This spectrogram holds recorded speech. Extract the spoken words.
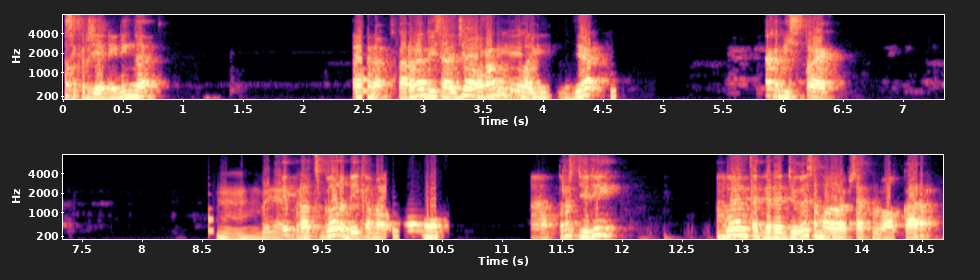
Masih kerjaan ini enggak? Eh, enggak. Karena bisa aja orang Iya, lagi kerja, kita ke distract. Hmm, benar. Jadi approach gue lebih ke mindfulness. Nah, terus jadi gue integrate juga sama website blocker.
